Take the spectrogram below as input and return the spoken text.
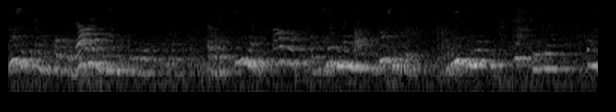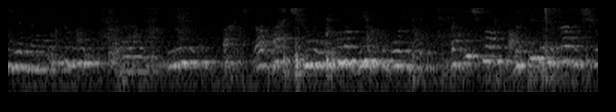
дуже таким популярним і традиційним стало об'єднання художників в різні спілки, об'єднання. І це були е, і Арчу, і молодих художників. Практично дослідники кажуть, що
